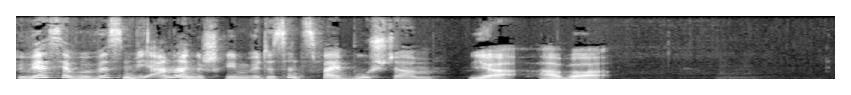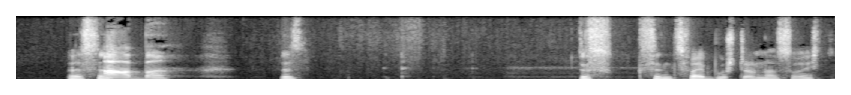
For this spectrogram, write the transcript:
Du wirst ja wohl wissen, wie Anna geschrieben wird. Das sind zwei Buchstaben. Ja, aber das sind, Aber. das, das sind zwei Buchstaben, hast du recht.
